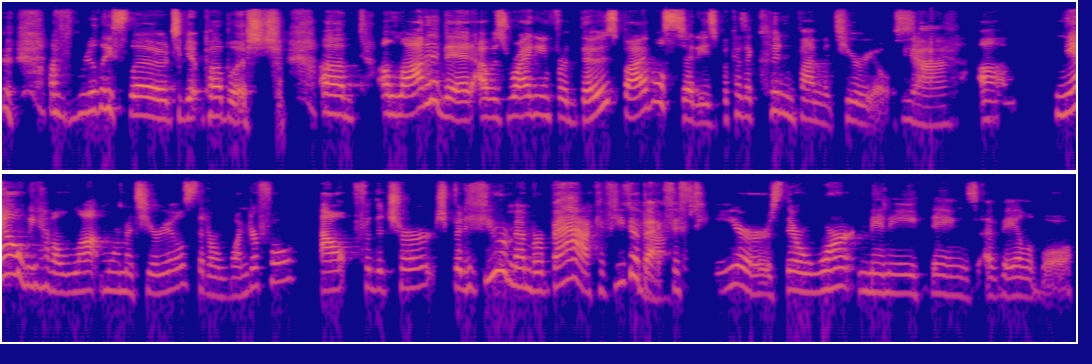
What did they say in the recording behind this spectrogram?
I'm really slow to get published. Um, a lot of it I was writing for those Bible studies because I couldn't find materials. Yeah. Um, now we have a lot more materials that are wonderful out for the church. But if you remember back, if you go back 15 years, there weren't many things available.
